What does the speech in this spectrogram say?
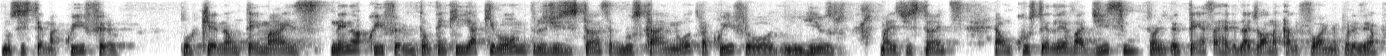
no sistema aquífero, porque não tem mais nem no aquífero. Então tem que ir a quilômetros de distância buscar em outro aquífero ou em rios mais distantes. É um custo elevadíssimo. Então tem essa realidade lá na Califórnia, por exemplo.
